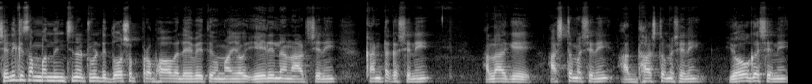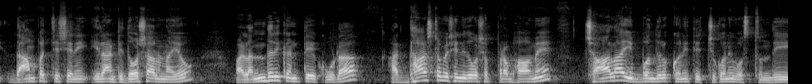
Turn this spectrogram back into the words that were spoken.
శనికి సంబంధించినటువంటి దోష ప్రభావాలు ఏవైతే ఉన్నాయో ఏలిన నాటి శని కంటక శని అలాగే అష్టమ శని అర్ధాష్టమ శని యోగ శని దాంపత్య శని ఇలాంటి దోషాలు ఉన్నాయో వాళ్ళందరికంటే కూడా అర్ధాష్టమ శని దోష ప్రభావమే చాలా ఇబ్బందులు కొని తెచ్చుకొని వస్తుంది.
